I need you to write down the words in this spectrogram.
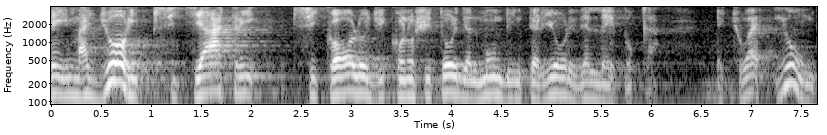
dei maggiori psichiatri, psicologi, conoscitori del mondo interiore dell'epoca, e cioè Jung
